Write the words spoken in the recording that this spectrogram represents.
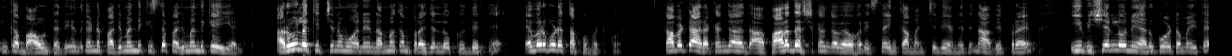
ఇంకా బాగుంటుంది. ఎందుకంటే పది మందికి ఇస్తే పది మందికే ఇవ్వండి అర్హులకు ఇచ్చినము అనే నమ్మకం ప్రజల్లో కుదిరితే ఎవరు కూడా తప్పు పట్టుకోరు. కాబట్టి ఆ రకంగా ఆ పారదర్శకంగా వ్యవహరిస్తే ఇంకా మంచిది అనేది నా అభిప్రాయం. ఈ విషయంలో నేను అనుకోవటం అయితే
